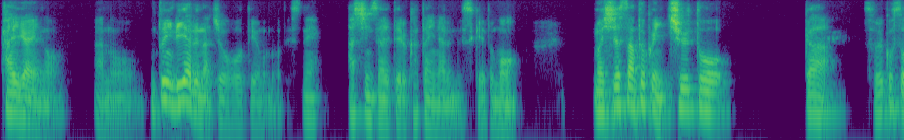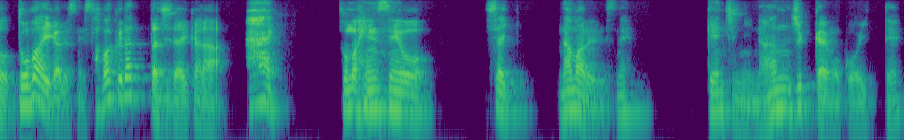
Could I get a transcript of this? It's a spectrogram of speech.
海外の、あの、本当にリアルな情報というものをですね、発信されている方になるんですけれども、まあ、石田さん特に中東が、それこそドバイがですね、砂漠だった時代から、はい。その変遷を実際生でですね、現地に何十回もこう行って、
